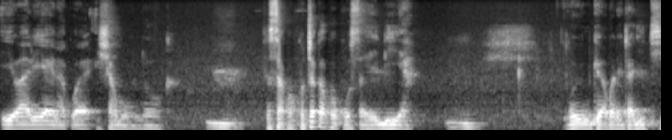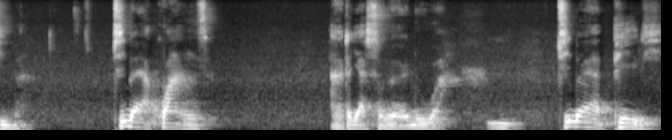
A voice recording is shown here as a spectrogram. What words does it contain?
hiyo hali inakuwa ishamuondoka. Mm. Sasa kwa kutaka kukusaidia Mm. huyu mke wako anahitaji tiba. Tiba ya kwanza anahitaji asomewe dua. Mm. Tiba ya pili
